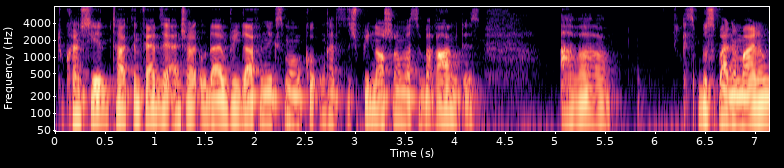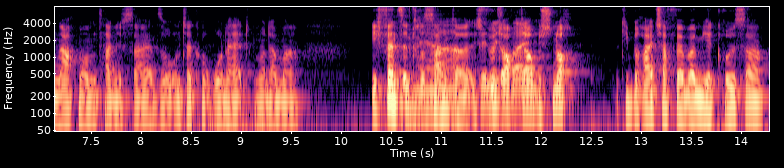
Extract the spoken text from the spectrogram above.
du kannst jeden Tag den Fernseher einschalten oder im Real Life am nächsten Morgen gucken, kannst das Spiel nachschauen, was überragend ist. Aber es muss meiner Meinung nach momentan nicht sein. So unter Corona hätte man da mal. Ich fände es interessanter. Ja, ich würde auch, glaube ich, noch. Die Bereitschaft wäre bei mir größer,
